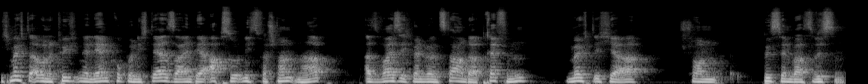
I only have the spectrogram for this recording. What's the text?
Ich möchte aber natürlich in der Lerngruppe nicht der sein, der absolut nichts verstanden hat. Also weiß ich, wenn wir uns da und da treffen, möchte ich ja schon bisschen was wissen.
